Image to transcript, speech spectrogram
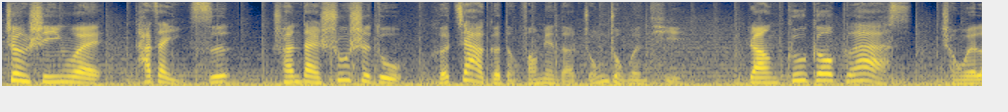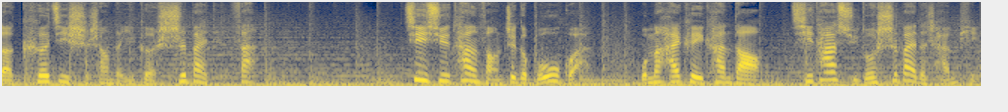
正是因为它在隐私、穿戴舒适度和价格等方面的种种问题，让 Google Glass 成为了科技史上的一个失败典范。继续探访这个博物馆，我们还可以看到其他许多失败的产品，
